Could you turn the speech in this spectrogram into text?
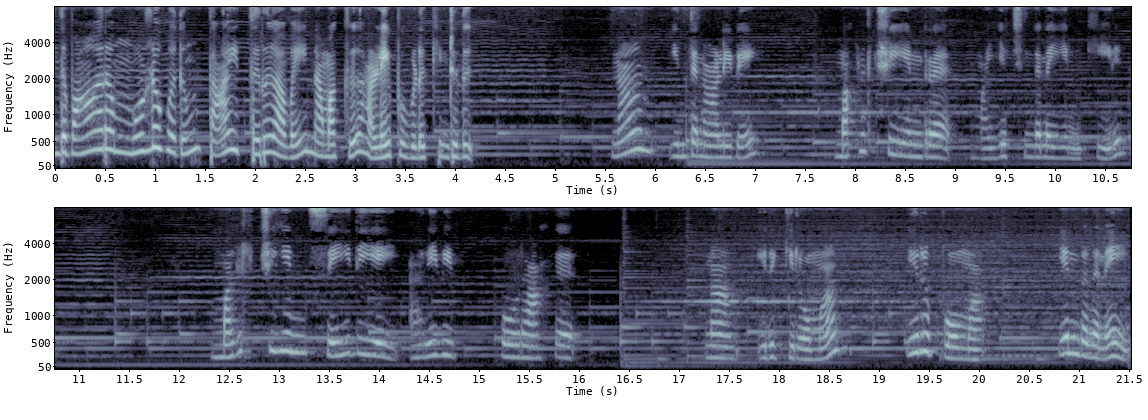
இந்த வாரம் முழுவதும் தாய் திரு அவை நமக்கு அழைப்பு விடுக்கின்றது. நாம் இந்த நாளிலே மகிழ்ச்சி என்ற மைய சிந்தனையின் கீழ் மகிழ்ச்சியின் செய்தியை அறிவிப்போராக நாம் இருக்கிறோமா? இருப்போமா? என்பதனை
